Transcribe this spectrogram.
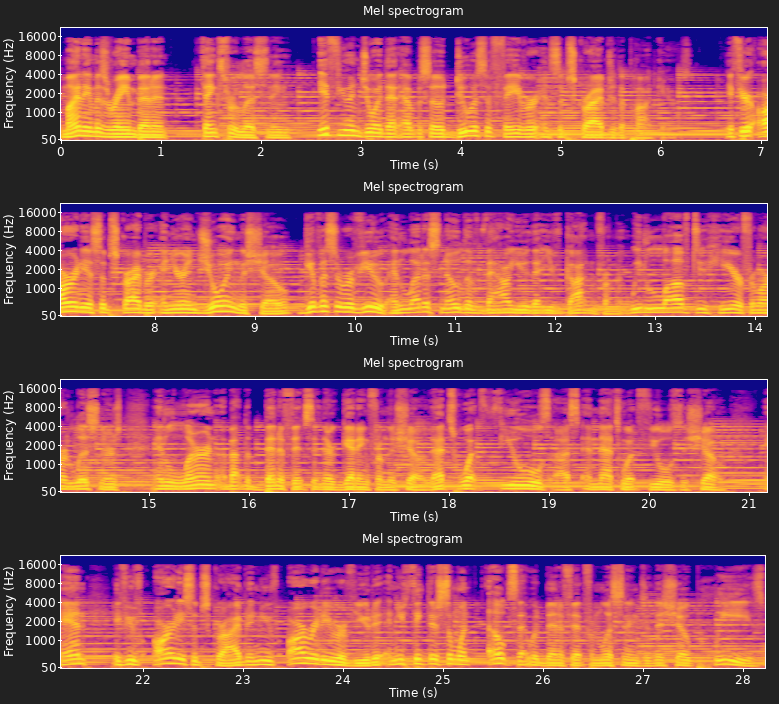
My name is Rain Bennett. Thanks for listening. If you enjoyed that episode, do us a favor and subscribe to the podcast. If you're already a subscriber and you're enjoying the show, give us a review and let us know the value that you've gotten from it. We love to hear from our listeners and learn about the benefits that they're getting from the show. That's what fuels us and that's what fuels the show. And if you've already subscribed and you've already reviewed it and you think there's someone else that would benefit from listening to this show, please,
